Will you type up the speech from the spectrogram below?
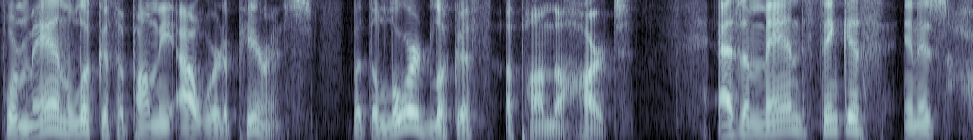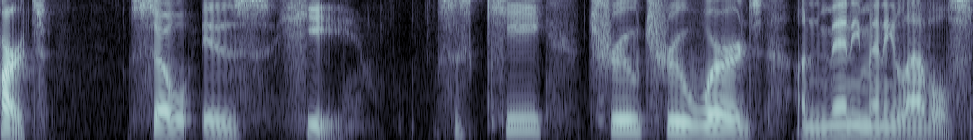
for man looketh upon the outward appearance, but the Lord looketh upon the heart. As a man thinketh in his heart, so is he. This is key, true, true words on many, many levels.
